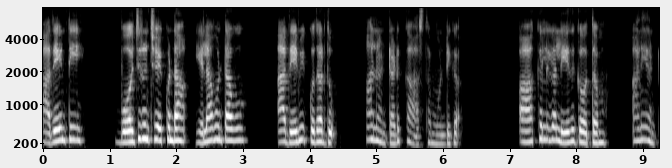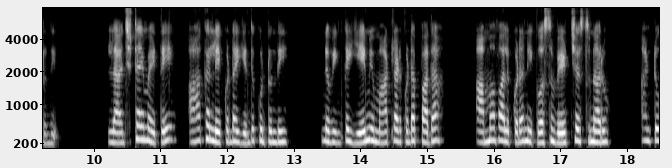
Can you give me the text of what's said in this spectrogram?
అదేంటి? భోజనం చేయకుండా ఎలా ఉంటావు? అదేమీ కుదరదు అని అంటాడు కాస్త మొండిగా. ఆకలిగా లేదు గౌతమ్ అని అంటుంది. లంచ్ టైం అయితే ఆకలి లేకుండా ఎందుకుంటుంది? నువ్వు ఇంకా ఏమీ మాట్లాడకుండా పద అమ్మ వాళ్ళు కూడా నీకోసం వెయిట్ చేస్తున్నారు అంటూ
